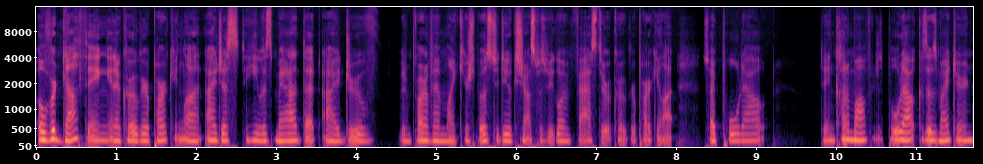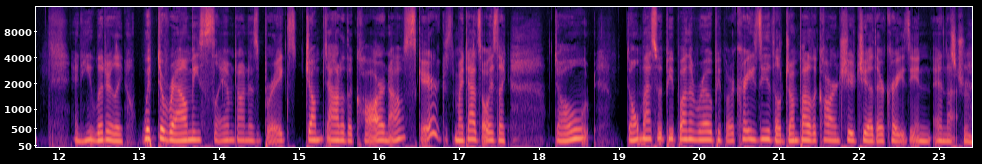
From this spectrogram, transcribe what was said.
over nothing in a Kroger parking lot. I just, he was mad that I drove in front of him like you're supposed to do because you're not supposed to be going fast through a Kroger parking lot. So I pulled out, didn't cut him off. I just pulled out because it was my turn. And he literally whipped around me, slammed on his brakes, jumped out of the car. And I was scared because my dad's always like, don't. Don't mess with people on the road. People are crazy. They'll jump out of the car and shoot you. They're crazy. And and It's true.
